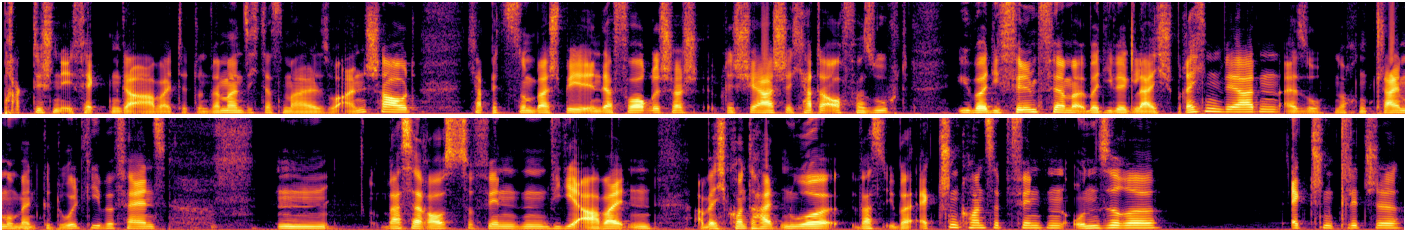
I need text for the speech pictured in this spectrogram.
praktischen Effekten gearbeitet. Und wenn man sich das mal so anschaut, ich habe jetzt zum Beispiel in der Vorrecherche, ich hatte auch versucht, über die Filmfirma, über die wir gleich sprechen werden, also noch einen kleinen Moment Geduld, liebe Fans, mh, was herauszufinden, wie die arbeiten, aber ich konnte halt nur was über Action-Concept finden. Unsere Action-Klitsche,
